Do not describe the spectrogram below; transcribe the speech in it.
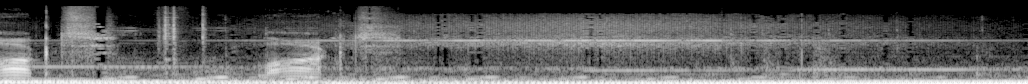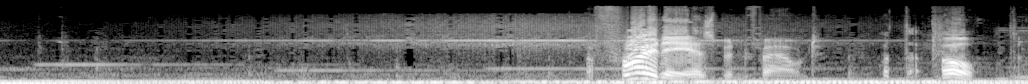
Locked. Locked. A Friday has been found. What the? Oh, the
